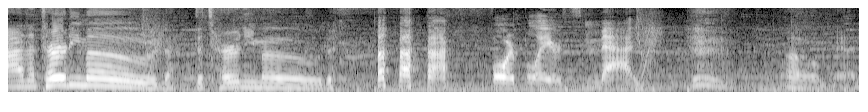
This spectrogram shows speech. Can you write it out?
Ah, the tourney mode! The tourney mode! Four player smash! Oh man.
